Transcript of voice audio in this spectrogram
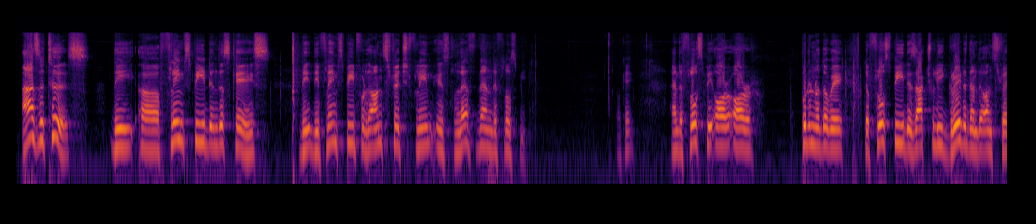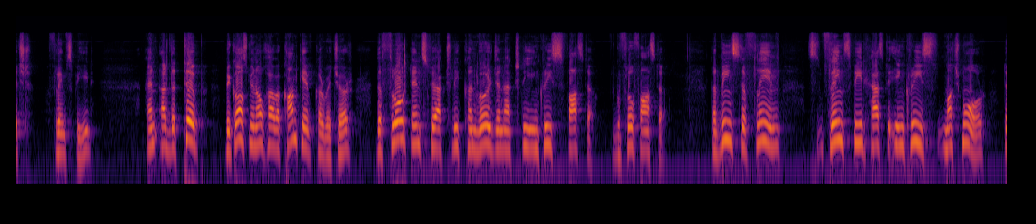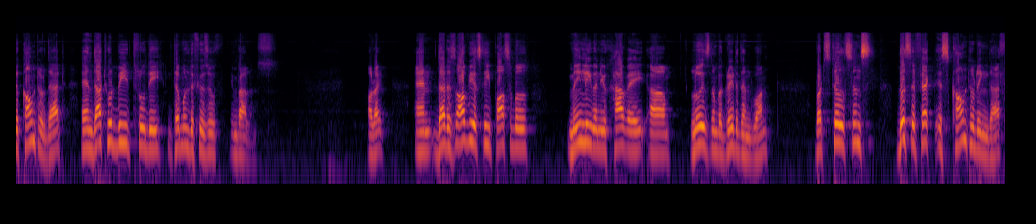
as it is the uh, flame speed in this case the, the flame speed for the unstretched flame is less than the flow speed. Okay? And the flow speed or, or Put another way the flow speed is actually greater than the unstretched flame speed. And at the tip because you now have a concave curvature the flow tends to actually converge and actually increase faster flow faster. That means the flame flame speed has to increase much more to counter that and that would be through the thermal diffusive imbalance alright and that is obviously possible mainly when you have a uh, Lewis number greater than 1 but still since this effect is countering that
